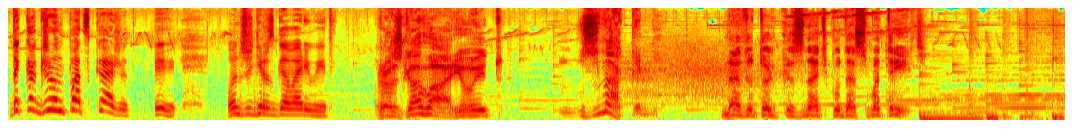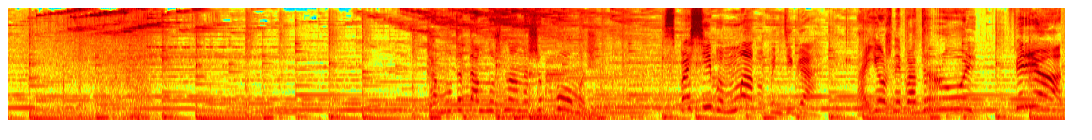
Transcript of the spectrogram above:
Да как же он подскажет? Он же не разговаривает. Разговаривает знаками. Надо только знать, куда смотреть. Кому-то там нужна наша помощь. Спасибо, Мапа Пандига! Таежный патруль! Вперед!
